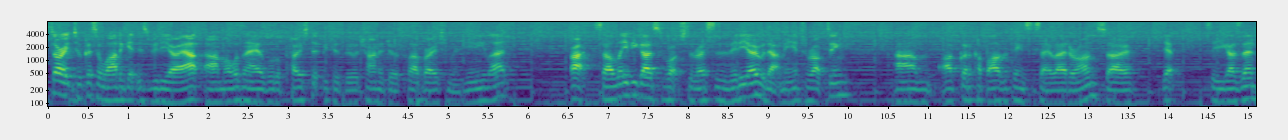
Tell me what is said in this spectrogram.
Sorry it took us a while to get this video out. Um, I wasn't able to post it because we were trying to do a collaboration with Unilad. Alright, so I'll leave you guys to watch the rest of the video without me interrupting. Um, I've got a couple other things to say later on, so yep, see you guys then.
